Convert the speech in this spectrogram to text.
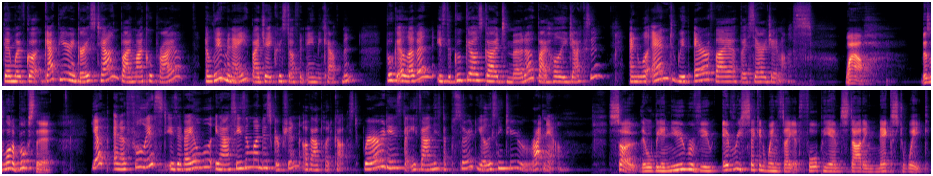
Then we've got Gap Year in Ghost Town by Michael Pryor. Illuminae by Jay Kristoff and Amie Kaufman. Book 11 is The Good Girl's Guide to Murder by Holly Jackson. And we'll end with Heir of Fire by Sarah J. Maas. Wow, there's a lot of books there. Yep, and a full list is available in our season one description of our podcast, wherever it is that you found this episode you're listening to right now. So, there will be a new review every second Wednesday at 4 pm starting next week.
